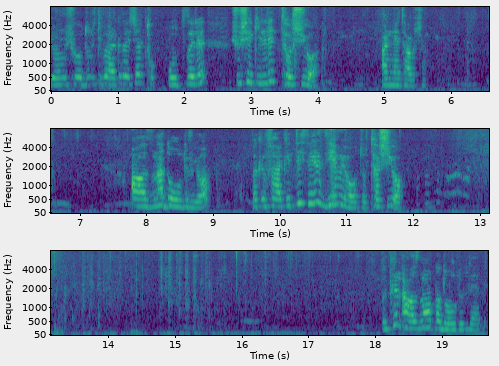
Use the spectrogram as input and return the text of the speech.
Görmüş olduğunuz gibi arkadaşlar otları şu şekilde taşıyor. Anne tavşan. Ağzına dolduruyor. Bakın fark ettiyseniz yemiyor otu. Taşıyor. Bakın ağzına otla doldurdu hep.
